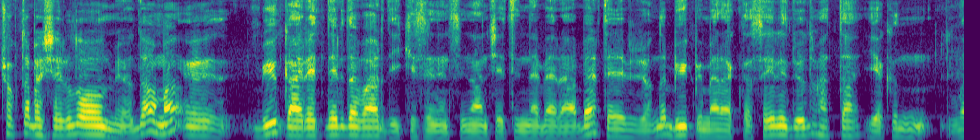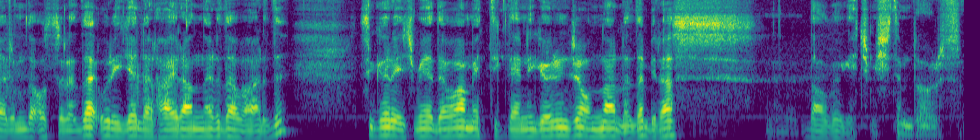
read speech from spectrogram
çok da başarılı olmuyordu ama e, büyük gayretleri de vardı ikisinin Sinan Çetin'le beraber televizyonda büyük bir merakla seyrediyordum. Hatta yakınlarımda o sırada Uri Geller hayranları da vardı. Sigara içmeye devam ettiklerini görünce onlarla da biraz dalga geçmiştim doğrusu.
